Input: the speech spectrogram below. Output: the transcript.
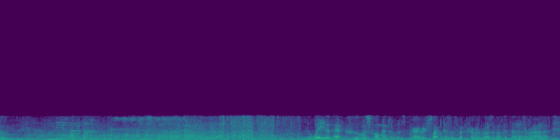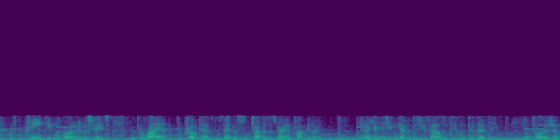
coup. The way that that coup was fomented was very reflective of what Kermit Roosevelt had done in Iran, of, of paying people to go out into the streets to riot, to protest, to say this Chavez is very unpopular. You know, you, if you can get a few thousand people to do that, the, the television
